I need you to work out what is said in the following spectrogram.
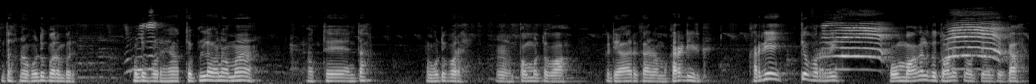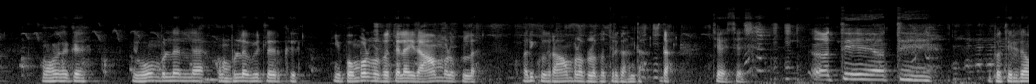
இந்த நான் கொண்டு போகிறேன் பாரு. கொண்டு போகிறேன் அத்தை பிள்ளை வேணாமா? அத்தை எந்தா நான் கொண்டு போகிறேன் ஆ இப்போ மட்டும் வா. இங்கிட்ட யார் இருக்கா? நம்ம கரடி இருக்குது கரடியே இங்கே போடுறே உன் மகளுக்கு துணைக்கு ஒருத்தர் வந்துருக்கா. மகளுக்கு இது உன் பிள்ளை இல்லை உன் பிள்ளை வீட்டில் இருக்குது நீ பொம்பளை பிள்ளை பற்றில இது ஆம்பளை பிள்ளை. வரி குதிரை ஆம்பளை பிள்ளை பார்த்துருக்கா அந்த இந்தா. சரி சரி சரி. அத்தே அத்தே. இப்போ தெரியுதா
